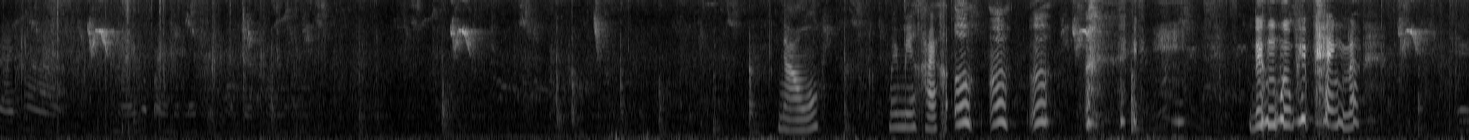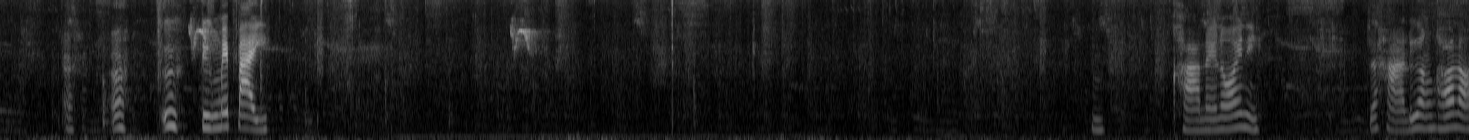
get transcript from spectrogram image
จ่ายค่าไหนเข้าไปหมดเลยเจ็ดพันแปดพันแล้ว เห งา ไม่มีใครเข้าอืออืออือดึงมือพี่แพงนะอะอะอือดึงไม่ไปขาน้อยๆนี่ จะหาเรื่องเขาเหรอ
